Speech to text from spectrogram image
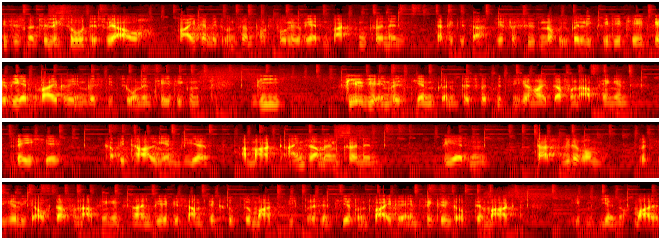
ist es natürlich so, dass wir auch weiter mit unserem Portfolio werden wachsen können. Ich hatte gesagt, wir verfügen noch über Liquidität. Wir werden weitere Investitionen tätigen. Wie viel wir investieren können, das wird mit Sicherheit davon abhängen, welche Kapitalien wir am Markt einsammeln können, werden. Das wiederum wird sicherlich auch davon abhängig sein, wie der gesamte Kryptomarkt sich präsentiert und weiterentwickelt, ob der Markt eben hier nochmal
